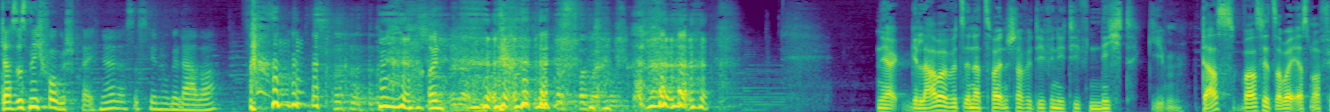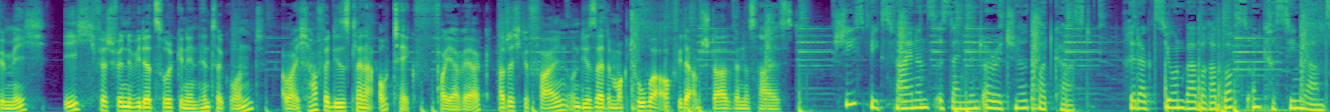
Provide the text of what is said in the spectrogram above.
Das ist nicht Vorgespräch, ne? Das ist hier nur Gelaber. Und Ja, Gelaber wird es in der zweiten Staffel definitiv nicht geben. Das war's jetzt aber erstmal für mich. Ich verschwinde wieder zurück in den Hintergrund. Aber ich hoffe, dieses kleine Outtake-Feuerwerk hat euch gefallen und ihr seid im Oktober auch wieder am Start, wenn es heißt. She Speaks Finance ist ein Mint Original Podcast. Redaktion Barbara Box und Christine Jans.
